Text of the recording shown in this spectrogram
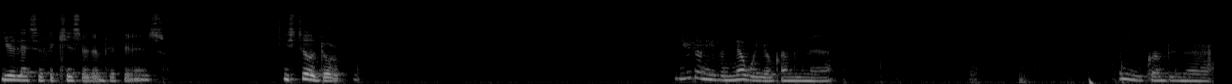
You're less of a kisser than Pippin is. He's still adorable. You don't even know what you're grumbling at. What are you grumbling at?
